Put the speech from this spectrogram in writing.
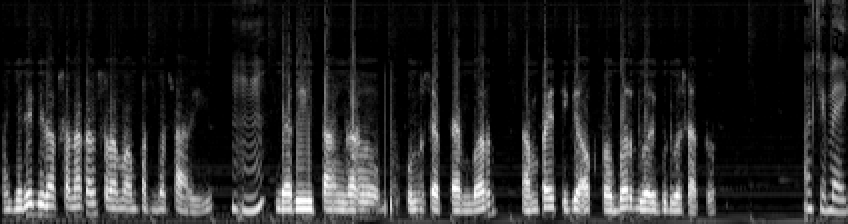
Nah, jadi dilaksanakan selama 14 hari mm -hmm. dari tanggal 10 September sampai 3 Oktober 2021. Oke, baik.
